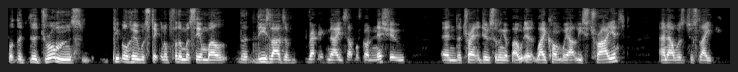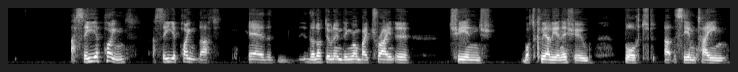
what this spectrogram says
but the the drums, people who were sticking up for them were saying, well, the, these lads have recognised that we've got an issue and they're trying to do something about it. Why can't we at least try it? And I was just like, I see your point. I see your point that yeah, they're not doing anything wrong by trying to change what's clearly an issue, but at the same time,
